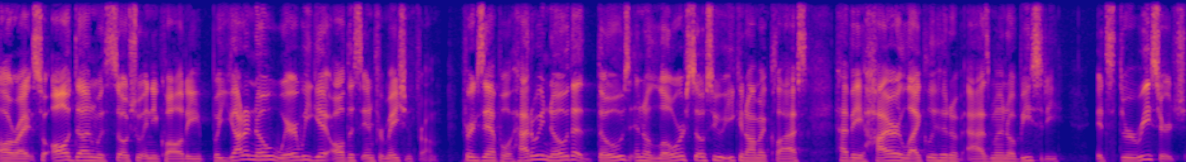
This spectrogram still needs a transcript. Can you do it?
All right, so all done with social inequality, but you gotta know where we get all this information from. For example, how do we know that those in a lower socioeconomic class have a higher likelihood of asthma and obesity? It's through research,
